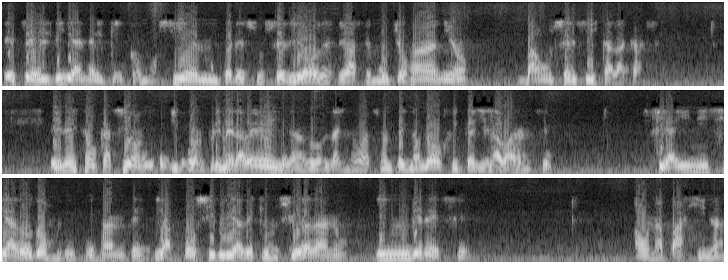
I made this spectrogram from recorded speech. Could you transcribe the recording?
Ese es el día en el que, como siempre sucedió desde hace muchos años, va un censista a la casa. En esta ocasión, y por primera vez, dado la innovación tecnológica y el avance, se ha iniciado dos meses antes la posibilidad de que un ciudadano ingrese a una página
